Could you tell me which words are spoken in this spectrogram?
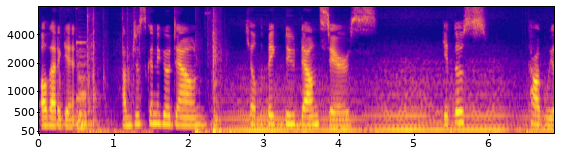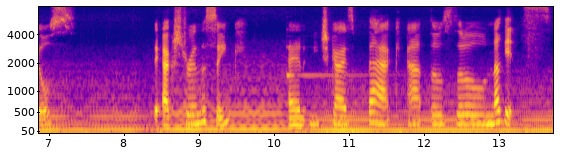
all that again. I'm just gonna go down, kill the big dude downstairs, get those cogwheels, the extra in the sink, and meet you guys back at those little nuggets.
